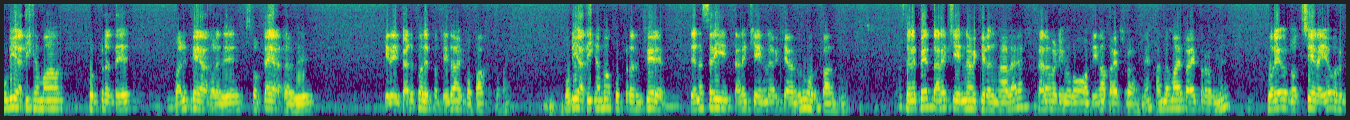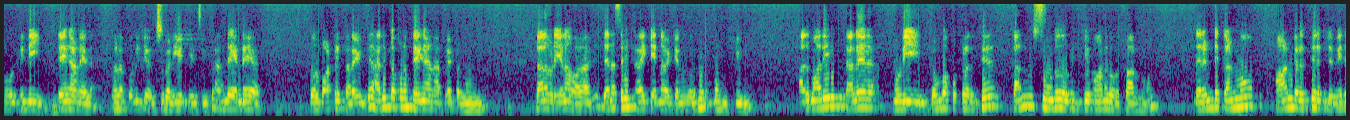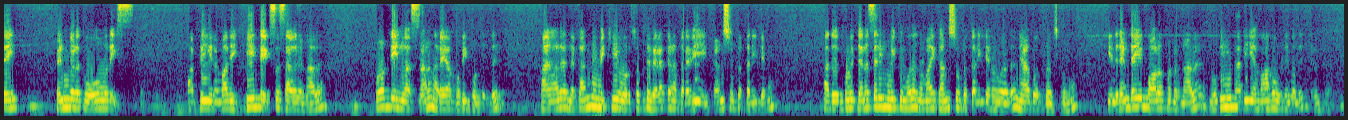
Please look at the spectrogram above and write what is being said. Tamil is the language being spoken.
முடி அதிகமா கொட்டுறது வலுக்கையாகிறது சொட்டையாகிறது. இதை தடுப்பதை பற்றி தான் இப்ப பார்க்க போறோம். முடி அதிகமா கொட்டுறதுக்கு தினசரி தலைக்கு என்ன வைக்காதுன்னு ஒரு காரணம். சில பேர் தலைக்கு என்ன வைக்கிறதுனால தலைவலி வரும் அப்படின்னா பயப்படுறாங்க அந்த மாதிரி பயப்படுறவங்க ஒரே ஒரு நொச்சி இலைய ஒரு நூறு மில்லி தேங்காய் எண்ணெயில நல்லா கொதிக்க வச்சு வடிகட்டி வச்சுக்கிட்டு அந்த எண்ணெயை ஒரு பாட்டில் தடவிட்டு அதுக்கப்புறம் தேங்காய் எண்ணெய் அப்ளை பண்ணுவாங்க தலைவலியெல்லாம் வராது. தினசரி தலைக்கு என்ன வைக்கணுங்கிறது ரொம்ப முக்கியம். அது மாதிரி தலை முடி ரொம்ப கொட்டுறதுக்கு கண் சூடு ஒரு முக்கியமான ஒரு காரணம். இந்த ரெண்டு கண்ணும் ஆண்களுக்கு ரெண்டு விதை பெண்களுக்கு ஓவரிஸ் அப்படிங்கிற மாதிரி ஹீட் எக்ஸஸ் ஆகுறதுனால புரோட்டீன் லாஸ்னால நிறைய முடி கொண்டுது அதனால இந்த கண்ணுமைக்கு ஒரு சொட்டு விளக்கணை தடவி கண் சூட்டை தணிக்கணும் அது குளி தினசரி குளிக்கும் போது அந்த மாதிரி கண் சூட்டை தணிக்கணுங்கிறத ஞாபகத்தில் வச்சுக்கணும். இது ரெண்டையும் ஃபாலோ பண்றதுனால முடி அதிகமாக உடைவது இருக்கிறது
